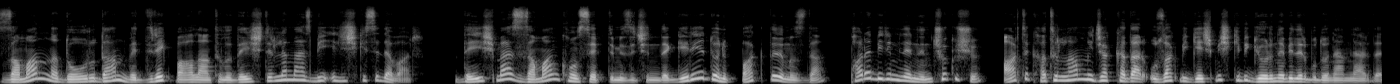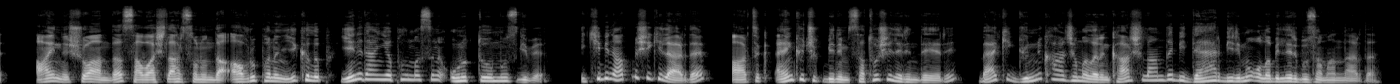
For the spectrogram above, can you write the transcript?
zamanla doğrudan ve direkt bağlantılı değiştirilemez bir ilişkisi de var. Değişmez zaman konseptimiz içinde geriye dönüp baktığımızda para birimlerinin çöküşü artık hatırlanmayacak kadar uzak bir geçmiş gibi görünebilir bu dönemlerde. Aynı şu anda savaşlar sonunda Avrupa'nın yıkılıp yeniden yapılmasını unuttuğumuz gibi. 2062'lerde artık en küçük birim Satoshi'lerin değeri belki günlük harcamaların karşılandığı bir değer birimi olabilir bu zamanlarda.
